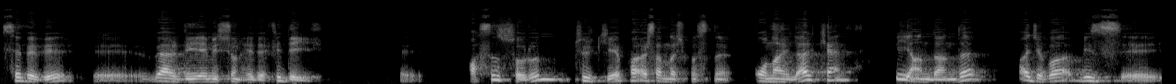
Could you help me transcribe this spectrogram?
sebebi e, verdiği emisyon hedefi değil. E, asıl sorun Türkiye Paris Anlaşması'nı onaylarken bir yandan da acaba biz e,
